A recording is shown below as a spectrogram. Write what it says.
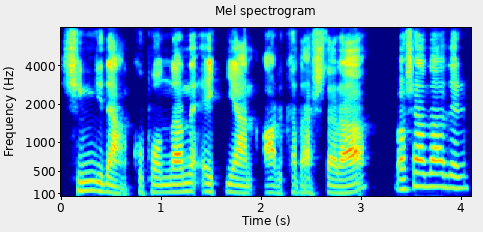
şimdiden kuponlarına ekleyen arkadaşlara başarılar dilerim.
